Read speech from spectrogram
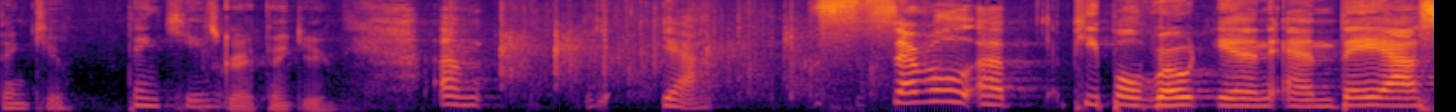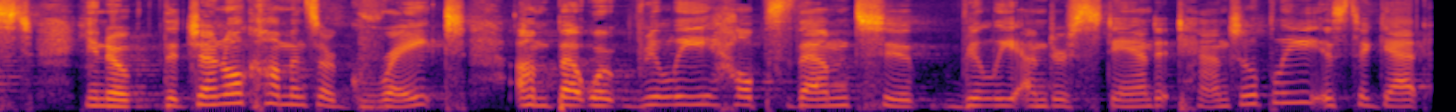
Thank you. Thank you. That's great. Thank you. Um, yeah several uh, people wrote in and they asked, you know, the general comments are great, um, but what really helps them to really understand it tangibly is to get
